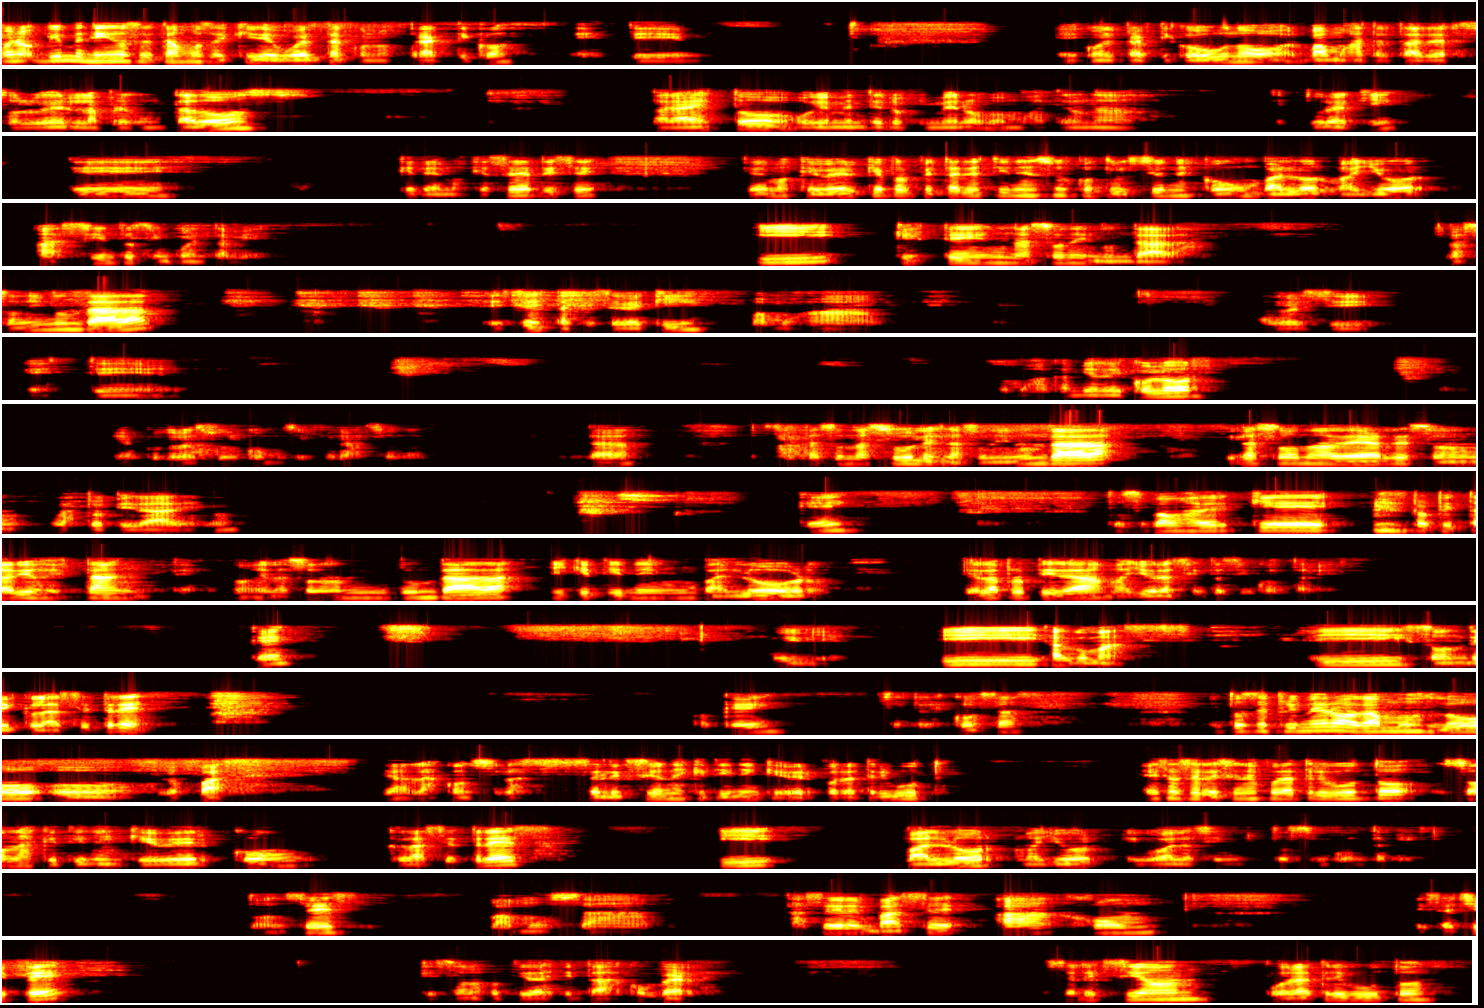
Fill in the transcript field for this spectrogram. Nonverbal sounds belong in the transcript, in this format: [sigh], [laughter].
Bueno, bienvenidos, estamos aquí de vuelta con los prácticos. Este, eh, con el práctico 1 vamos a tratar de resolver la pregunta 2. Para esto, obviamente lo primero vamos a tener una lectura aquí. ¿Qué tenemos que hacer? Dice, tenemos que ver qué propietarios tienen sus construcciones con un valor mayor a 150.000 y que esté en una zona inundada. La zona inundada es esta que se ve aquí. Vamos a, a ver si este vamos a cambiar de color. El color azul como si fuera zona inundada. esta zona azul es la zona inundada y la zona verde son las propiedades. ¿no? Entonces vamos a ver qué [clears throat] propietarios están en la zona inundada y que tienen un valor de la propiedad mayor a 150.000. ¿Ok? Muy bien. Y algo más. Y son de clase 3. ¿Ok? Son tres cosas. Entonces primero hagamos lo, lo fácil las, selecciones que tienen que ver por atributo. Estas selecciones por atributo son las que tienen que ver con clase 3 y valor mayor o igual a 150.000. Entonces, vamos a hacer en base a home SHP, que son las propiedades pintadas con verde. Selección por atributos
